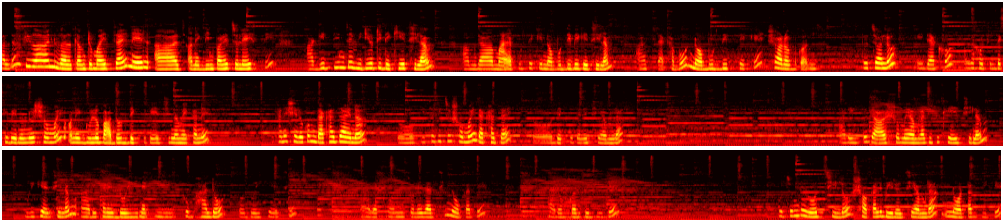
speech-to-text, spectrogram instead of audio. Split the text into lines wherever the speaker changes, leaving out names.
Hello everyone, welcome to my channel. আজ অনেক দিন পরে চলে এসেছি। আগের দিন যে ভিডিওটি দেখিয়েছিলাম, আমরা মায়াপুর থেকে নবদ্বীপে গেছিলাম। আজ দেখাবো নবদ্বীপ থেকে সরবগঞ্জ। তো চলো, এই দেখো, আমরা হোটেল থেকে বেরোনোর সময় অনেকগুলো বাদর দেখতে পেয়েছিলাম এখানে। এখানে সেরকম দেখা যায় না, তো কিছু কিছু সময় দেখা যায়, তো দেখতে পেরেছি আমরা। আর এই তো যাওয়ার সময় আমরা কিছু খেয়েছিলাম, পুরি খেয়েছিলাম, আর এখানে দই নাকি খুব ভালো, তো দই খেয়েছি। আর এখন চলে যাচ্ছি নৌকাতে সরবগঞ্জের দিকে। প্রচণ্ড রোদ ছিল, সকালে বেরোচ্ছি আমরা নটার দিকে।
